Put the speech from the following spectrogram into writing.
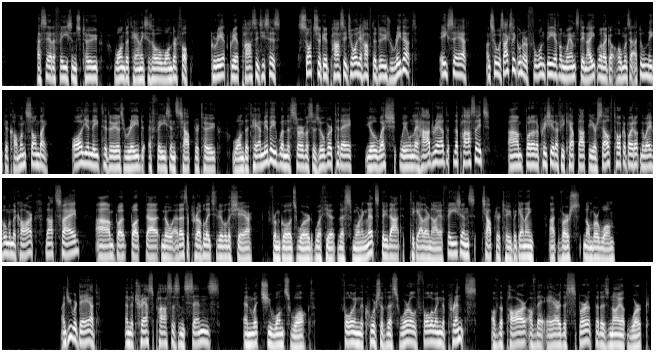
I said Ephesians 2 1 to 10. He says, Oh, wonderful. Great, great passage. He says, Such a good passage. All you have to do is read it. He said, and so I was actually going to phone Dave on Wednesday night when I got home and said, I don't need to come on Sunday. All you need to do is read Ephesians chapter 2, 1 to 10. Maybe when the service is over today, you'll wish we only had read the passage um, but I'd appreciate if you kept that to yourself. Talk about it on the way home in the car. That's fine. Um, but but uh, no, it is a privilege to be able to share from God's word with you this morning. Let's do that together now. Ephesians chapter 2, beginning at verse number 1. And you were dead in the trespasses and sins in which you once walked, following the course of this world, following the prince of the power of the air, the spirit that is now at work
